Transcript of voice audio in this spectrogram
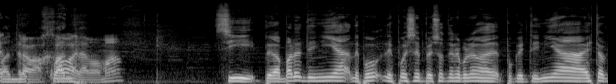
cuando- trabajaba cuando- la mamá. Sí, pero aparte tenía, después, después empezó a tener problemas de- porque tenía esto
